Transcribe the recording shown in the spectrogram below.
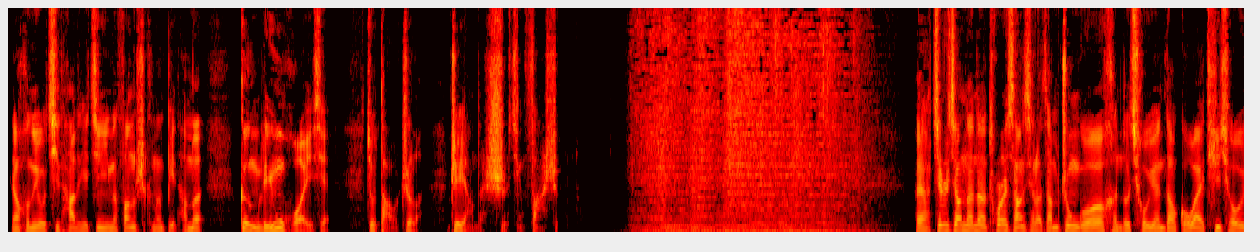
然后呢，又其他的一些经营的方式可能比他们更灵活一些，就导致了这样的事情发生。哎呀，其实江南呢突然想起了咱们中国很多球员到国外踢球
